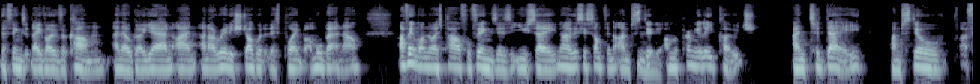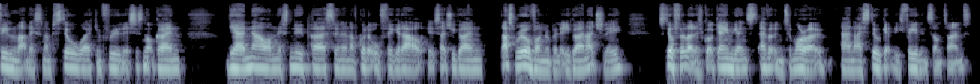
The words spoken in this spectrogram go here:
the things that they've overcome and they'll go yeah and I, and I really struggled at this point but I'm all better now. I think one of the most powerful things is that you say no this is something that I'm still mm. I'm a Premier League coach and today I'm still feeling like this and I'm still working through this. It's not going, yeah, now I'm this new person and I've got it all figured out. It's actually going, that's real vulnerability. Going, actually, still feel like they've got a game against Everton tomorrow, and I still get these feelings sometimes.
